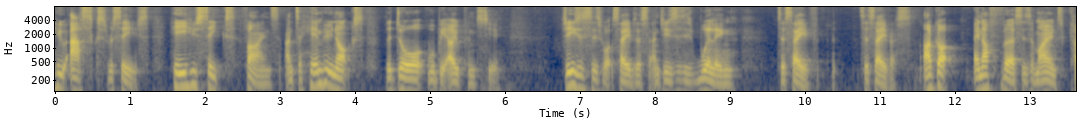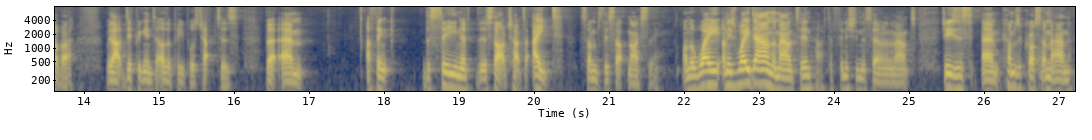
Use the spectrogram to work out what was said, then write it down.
who asks receives, he who seeks finds, and to him who knocks, the door will be opened to you. Jesus is what saves us, and Jesus is willing to save, to save us. I've got enough verses of my own to cover without dipping into other people's chapters, but um, I think the scene of the start of chapter 8 sums this up nicely. On, the way, on his way down the mountain, after finishing the Sermon on the Mount, Jesus um, comes across a man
